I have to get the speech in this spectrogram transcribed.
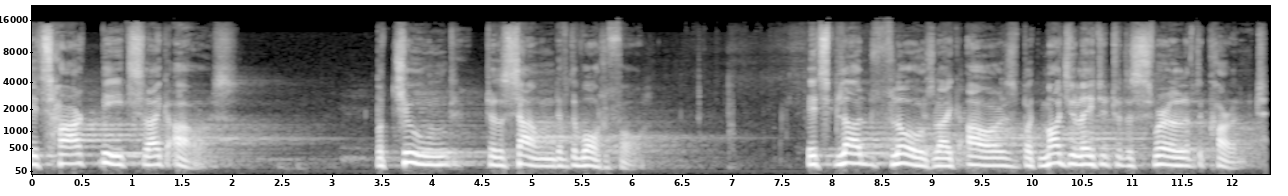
Its heart beats like ours, but tuned to the sound of the waterfall. Its blood flows like ours, but modulated to the swirl of the current.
